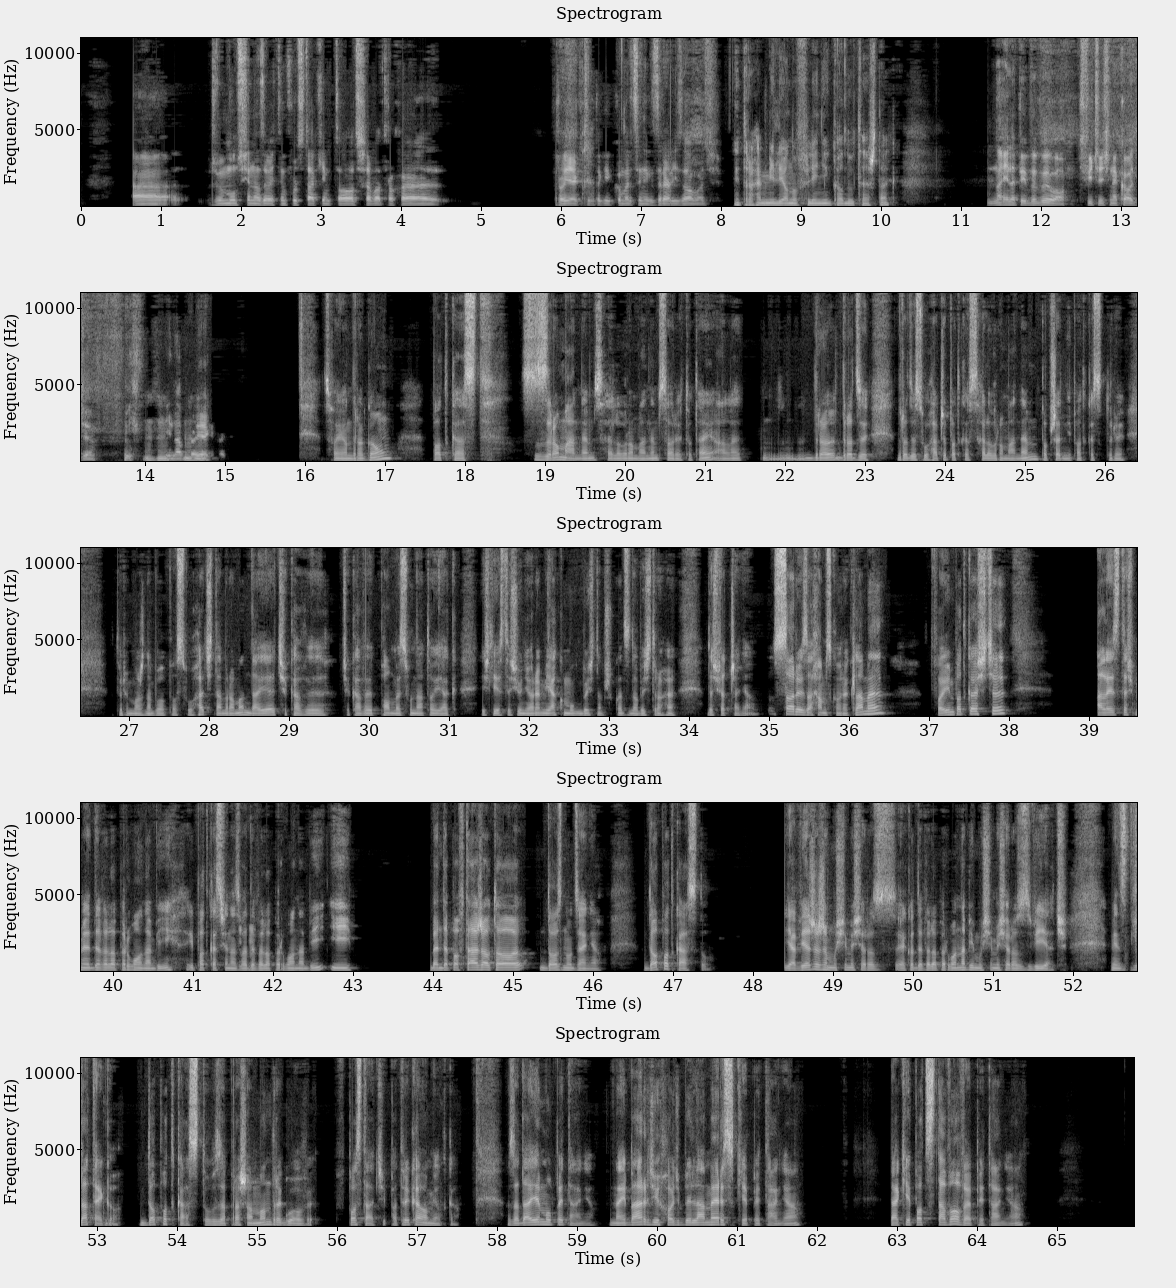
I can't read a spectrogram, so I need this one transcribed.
żeby móc się nazywać tym full stackiem, to trzeba trochę projektów takich komercyjnych zrealizować. I trochę milionów linii kodu też, tak? Najlepiej by było ćwiczyć na kodzie Mhm, i na mhm. projektach. Swoją drogą, podcast z Romanem, z Hello Romanem, sorry tutaj, ale dro, drodzy, drodzy słuchacze, podcast z Hello Romanem, poprzedni podcast, który, który można było posłuchać, tam Roman daje ciekawy, ciekawy pomysł na to, jak, jeśli jesteś juniorem, jak mógłbyś na przykład zdobyć trochę doświadczenia. Sorry za chamską reklamę w twoim podcaście, ale jesteśmy Developer Wannabe i podcast się nazywa Developer Wannabe i będę powtarzał to do znudzenia. Do podcastu. Ja wierzę, że musimy się roz, jako deweloper wannabe musimy się rozwijać. Więc dlatego do podcastu zapraszam mądre głowy postaci Patryka Omiotka. Zadaję mu pytania, najbardziej choćby lamerskie pytania, takie podstawowe pytania.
